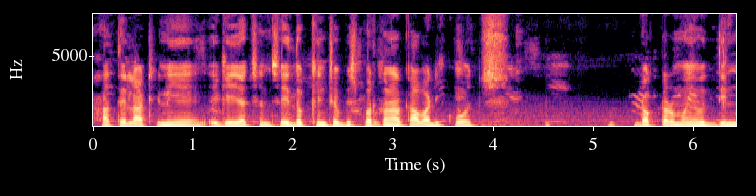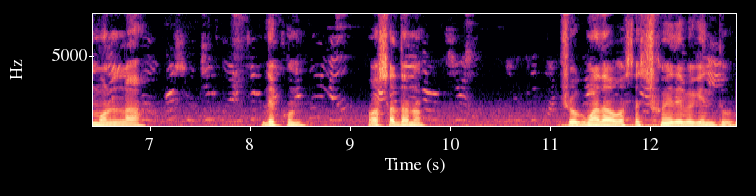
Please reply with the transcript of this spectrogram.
হাতে লাঠি নিয়ে এগিয়ে যাচ্ছেন সেই দক্ষিণ চব্বিশ পরগনার কাবাডি কোচ ডক্টর মহিউদ্দিন মোল্লা। দেখুন, অসাধারণ। চোখ মাদা অবস্থা, ছুঁয়ে দেবে কিন্তু।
